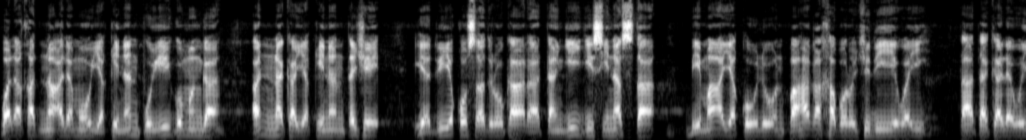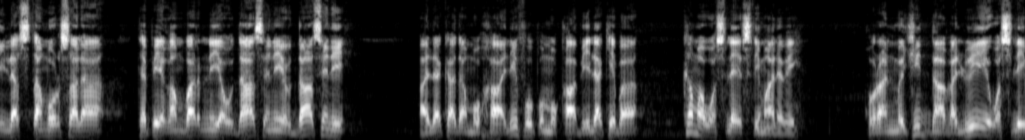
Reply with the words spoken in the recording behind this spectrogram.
ولقد نعلم یقینا پویګو مونږه انک یقینا ته چې یدویق صدرک راتنګیږي سینستا بما یقولون په هغه خبرو چې دی وایي تا ته کله وی لست مرسلا ته پیغمبر نه یو داسې نه یو داسې نه الکه د مخالفو په مقابله کې به کومه وسله استعمالوي قرآن مجید دا غلوی وسله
